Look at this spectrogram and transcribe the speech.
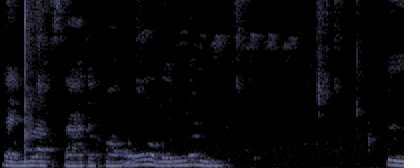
ได้มารักษาเจ้าของโอ้เบิ้ลเงินคือ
